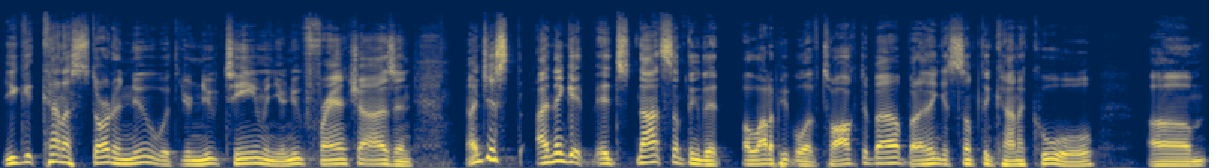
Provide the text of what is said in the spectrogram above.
you could kind of start anew with your new team and your new franchise. And I just I think it, it's not something that a lot of people have talked about, but I think it's something kind of cool. Um,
